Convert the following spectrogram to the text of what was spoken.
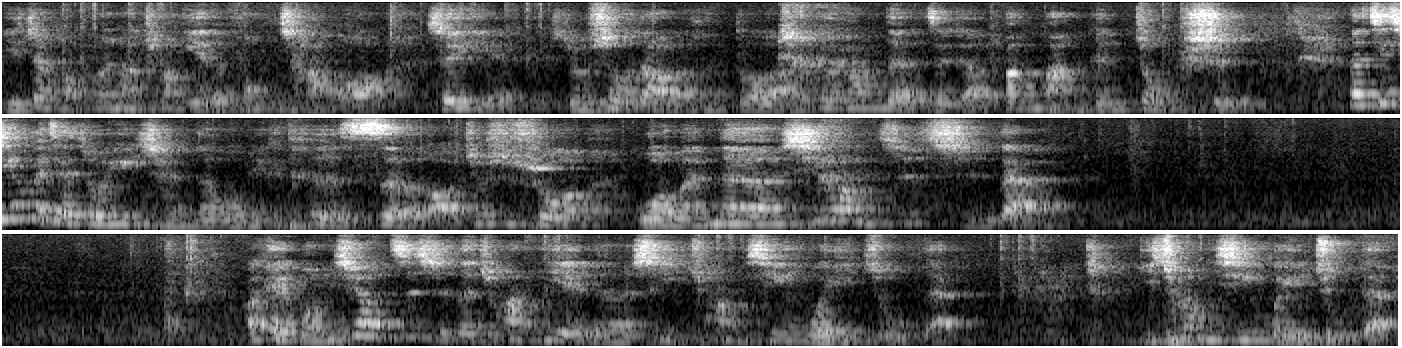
也正好碰上创业的风潮哦，所以也就受到了很多各方的这个帮忙跟重视。那基金会在做育成呢，我们一个特色哦，就是说我们呢希望支持的，OK，我们希望支持的创业呢是以创新为主的，以创新为主的，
